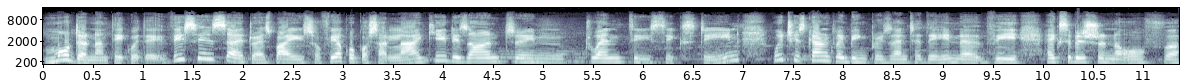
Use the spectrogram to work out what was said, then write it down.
Modern Antiquity. This is a dress by Sofia Kokosalaki, designed in 2016, which is currently being presented in the exhibition of uh,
